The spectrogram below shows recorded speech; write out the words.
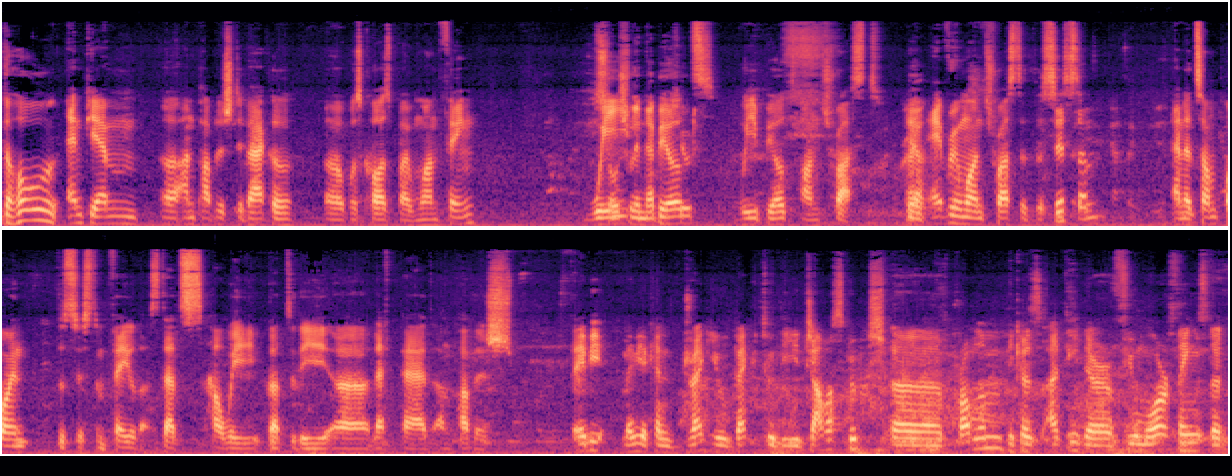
The whole npm uh, unpublished debacle uh, was caused by one thing. We built we built on trust. Yeah. Everyone trusted the system, and at some point the system failed us. That's how we got to the uh, left pad unpublished. maybe maybe I can drag you back to the JavaScript uh, problem because I think there are a few more things that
